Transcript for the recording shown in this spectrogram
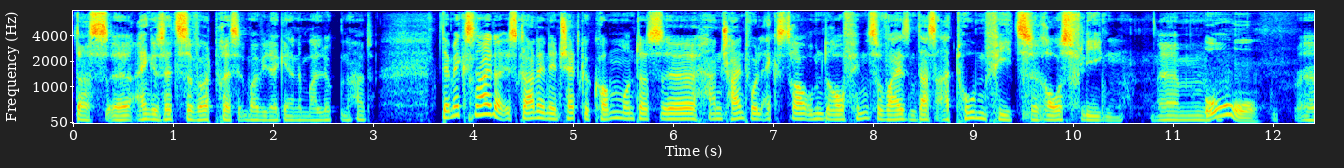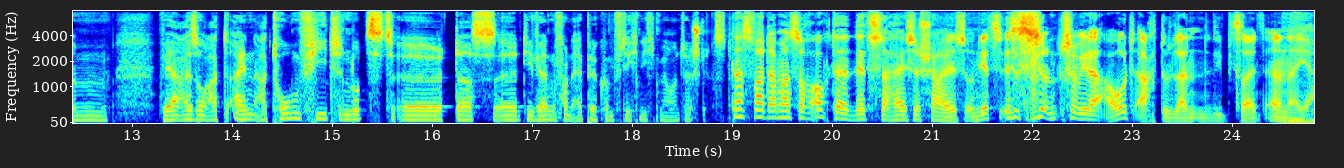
das äh, eingesetzte WordPress immer wieder gerne mal Lücken hat. Der Max Snyder ist gerade in den Chat gekommen und das äh, anscheinend wohl extra, um darauf hinzuweisen, dass Atomfeeds rausfliegen. Ähm, oh. Ähm, wer also at ein Atomfeed nutzt, äh, das, äh, die werden von Apple künftig nicht mehr unterstützt. Das war damals doch auch der letzte heiße Scheiß und jetzt ist es schon, schon wieder out. Ach du landende Liebzeit. Äh, naja.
